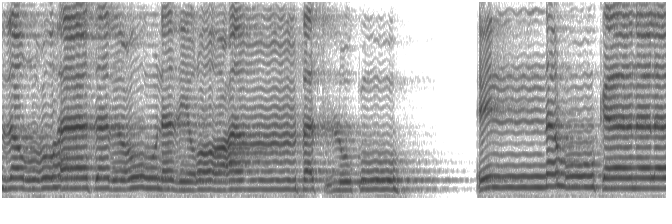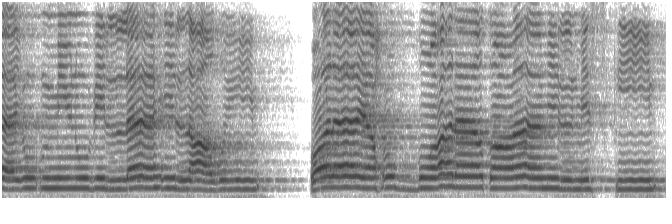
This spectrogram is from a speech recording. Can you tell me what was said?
ذرعها سبعون ذراعا فاسلكوه إنه كان لا يؤمن بالله العظيم ولا يحض على طعام المسكين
